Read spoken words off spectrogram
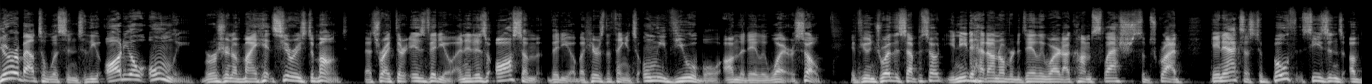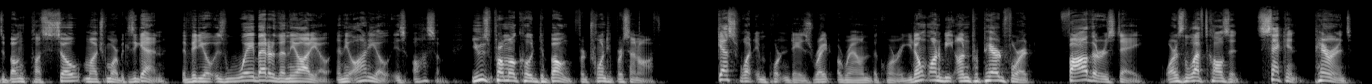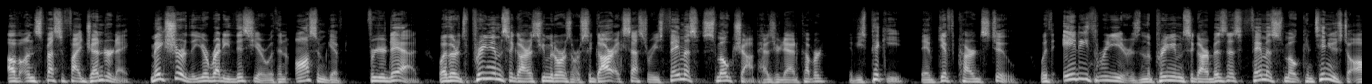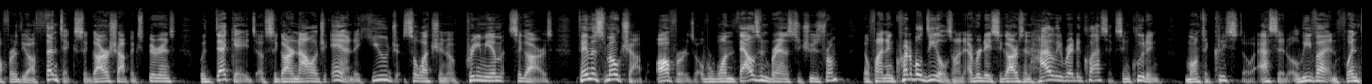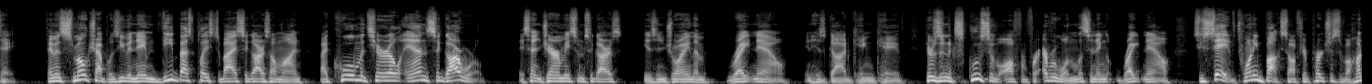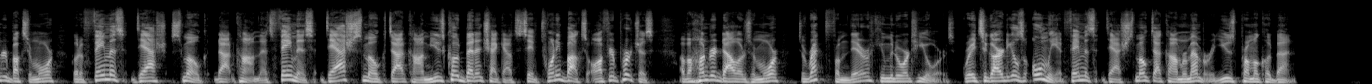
You're about to listen to the audio only version of my hit series Debunked. That's right, there is video, and it is awesome video. But here's the thing it's only viewable on the Daily Wire. So if you enjoyed this episode, you need to head on over to dailywire.com slash subscribe, gain access to both seasons of Debunked plus so much more. Because again, the video is way better than the audio, and the audio is awesome. Use promo code Debunked for 20% off. Guess what important day is right around the corner? You don't want to be unprepared for it. Father's Day or as the left calls it, second parent of unspecified gender day. Make sure that you're ready this year with an awesome gift for your dad. Whether it's premium cigars, humidors, or cigar accessories, Famous Smoke Shop has your dad covered. If he's picky, they have gift cards too. With 83 years in the premium cigar business, Famous Smoke continues to offer the authentic cigar shop experience with decades of cigar knowledge and a huge selection of premium cigars. Famous Smoke Shop offers over 1,000 brands to choose from. You'll find incredible deals on everyday cigars and highly rated classics, including Montecristo, Acid, Oliva, and Fuente. Famous Smoke Shop was even named the best place to buy cigars online by Cool Material and Cigar World. They sent Jeremy some cigars. He is enjoying them right now in his God King cave. Here's an exclusive offer for everyone listening right now. To save 20 bucks off your purchase of 100 bucks or more, go to famous-smoke.com. That's famous-smoke.com. Use code Ben at checkout to save 20 bucks off your purchase of $100 or more direct from their humidor to yours. Great cigar deals only at famous-smoke.com. Remember, use promo code Ben.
